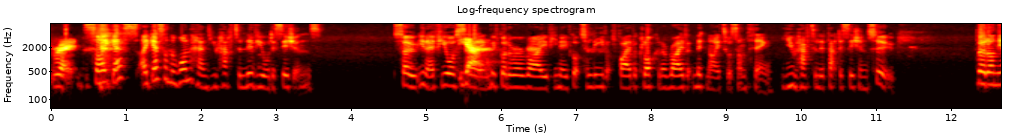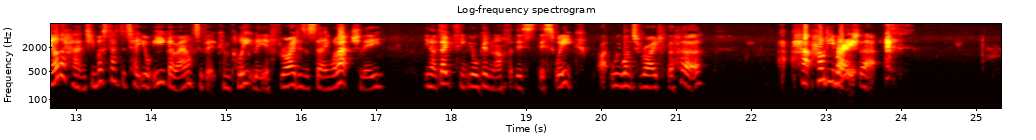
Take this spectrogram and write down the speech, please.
Right. So I guess I guess on the one hand you have to live your decisions. So you know, if you're saying yeah. we've got to arrive, you know, you've got to leave at five o'clock and arrive at midnight or something, you have to live that decision too. But on the other hand, you must have to take your ego out of it completely. If riders are saying, "Well, actually, you know, I don't think you're good enough at this this week. We want to ride for her. How, how do you manage right. that?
